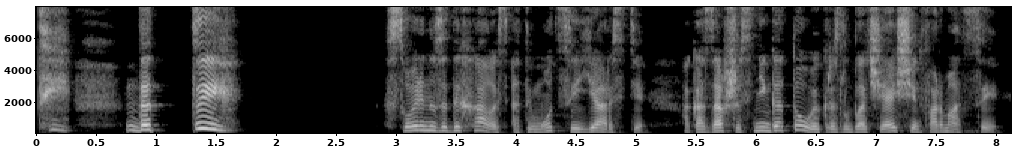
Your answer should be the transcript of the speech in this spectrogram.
Ты... да ты... Сорина задыхалась от эмоций и ярости, оказавшись не готовой к разоблачающей информации –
